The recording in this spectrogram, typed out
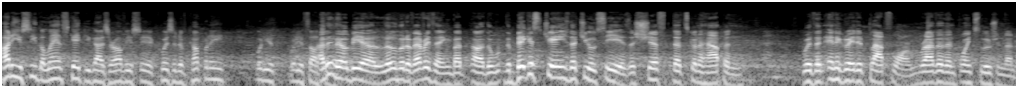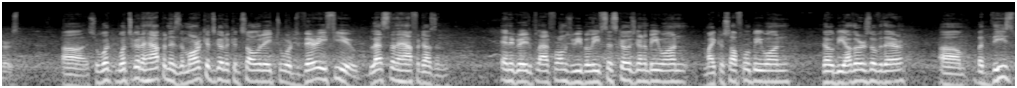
How do you see the landscape? You guys are obviously an acquisitive company. What are, your, what are your thoughts I think there'll be a little bit of everything, but uh, the, the biggest change that you'll see is a shift that's going to happen with an integrated platform rather than point solution vendors. Uh, so what, what's going to happen is the market's going to consolidate towards very few, less than a half a dozen integrated platforms. We believe Cisco is going to be one, Microsoft will be one, there'll be others over there. Um, but these,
